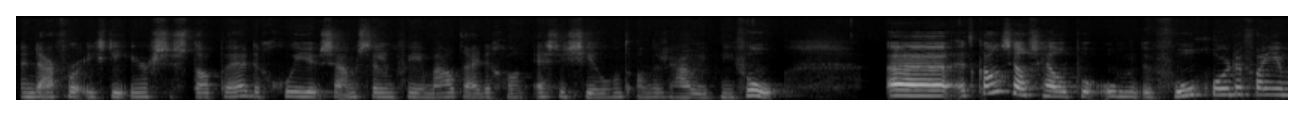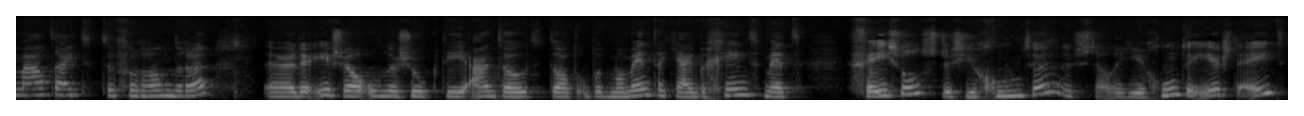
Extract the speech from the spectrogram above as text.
En daarvoor is die eerste stap, hè, de goede samenstelling van je maaltijden, gewoon essentieel, want anders hou je het niet vol. Uh, het kan zelfs helpen om de volgorde van je maaltijd te veranderen. Er is wel onderzoek die aantoont dat op het moment dat jij begint met vezels, dus je groenten, dus stel dat je je groenten eerst eet,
